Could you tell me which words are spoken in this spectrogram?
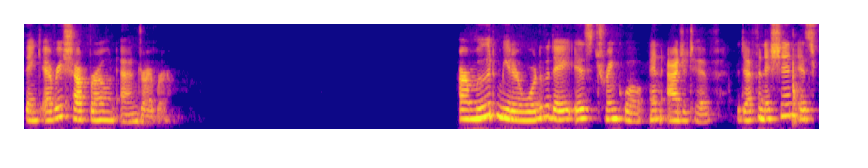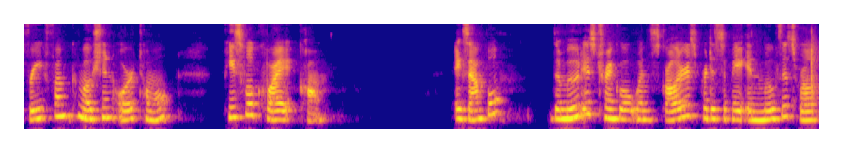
thank every chaperone and driver. Our mood meter word of the day is tranquil, an adjective. The definition is free from commotion or tumult, peaceful, quiet, calm. Example, the mood is tranquil when scholars participate in Move This World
